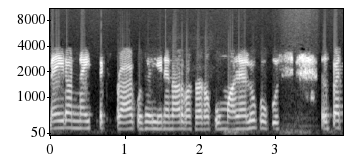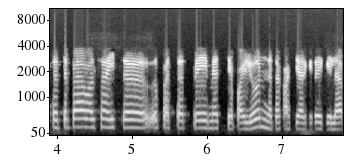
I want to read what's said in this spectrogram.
meil on näiteks praegu selline Narvas väga kummaline lugu, kus õpetajate päeval said äh, õpetajad preemiat ja palju õnne tagantjärgi kõigile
